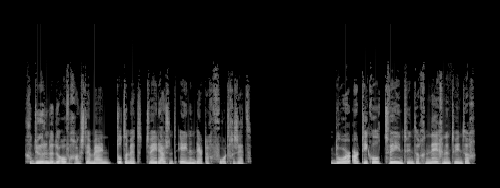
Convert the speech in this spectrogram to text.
gedurende de overgangstermijn tot en met 2031 voortgezet. Door artikel 2229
